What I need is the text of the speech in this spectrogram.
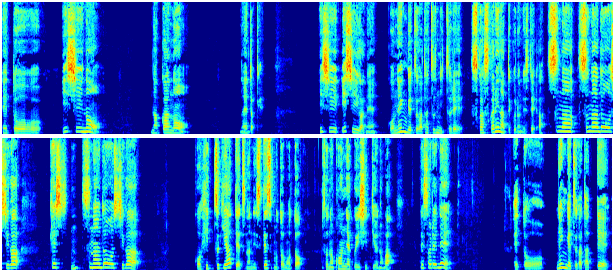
えっと、石の中の、何やったっけ？石、石がね、こう年月が経つにつれ、スカスカになってくるんですって。あ、砂、砂同士が、消し、ん？砂同士が、こう、ひっつき合ったやつなんですって、もともと。そのこんにゃく石っていうのが。で、それで、えっと、年月が経って、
